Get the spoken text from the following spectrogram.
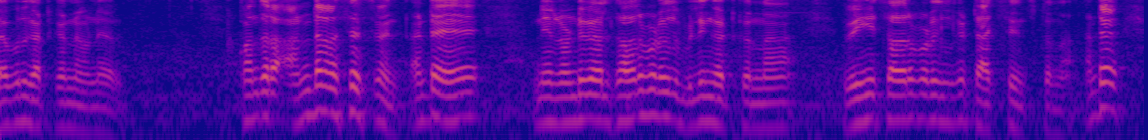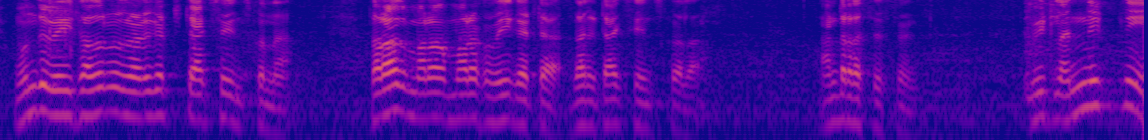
డబ్బులు కట్టకుండా ఉన్నారు కొందరు అండర్ అసెస్మెంట్ అంటే నేను రెండు వేల చదరపడుగులు బిల్డింగ్ కట్టుకున్నా వెయ్యి చదరపడుగులకి ట్యాక్స్ వేయించుకున్నా. అంటే ముందు వెయ్యి చదరపడుగులు అడిగట్టి ట్యాక్స్ వేయించుకున్నా. తర్వాత మరో మరొక వెయ్యి కట్టా దానికి ట్యాక్స్ వేయించుకోవాలా? Under assessment. వీటిలన్నిటినీ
